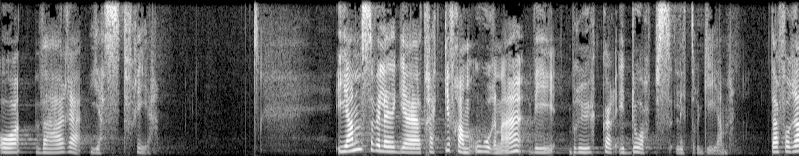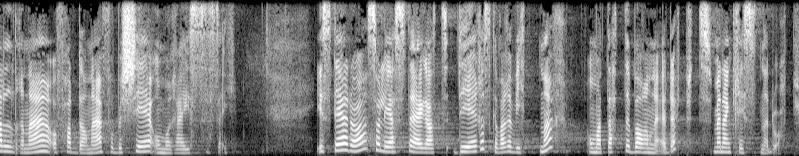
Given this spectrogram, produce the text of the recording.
og være gjestfrie. Igjen så vil jeg eh, trekke frem ordene vi bruker i dåpsliturgien, der foreldrene og fadderne får beskjed om å reise seg. I stedet så leste jeg at dere skal være vitner om at dette barnet er døpt med den kristne dåp.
